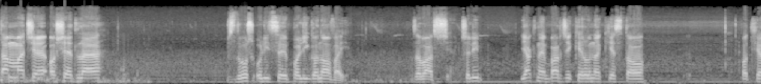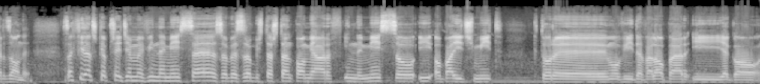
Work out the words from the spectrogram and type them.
Tam macie osiedle wzdłuż ulicy Poligonowej. Zobaczcie, czyli jak najbardziej kierunek jest to potwierdzony. Za chwileczkę przejdziemy w inne miejsce, żeby zrobić też ten pomiar w innym miejscu i obalić mit, który mówi deweloper i jego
